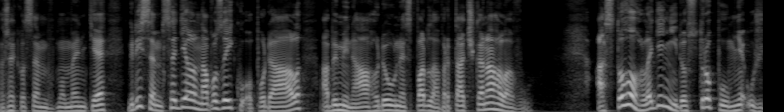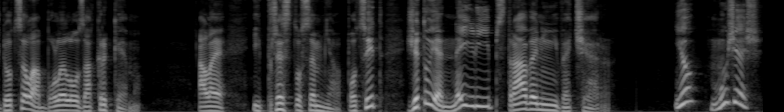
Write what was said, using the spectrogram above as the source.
Řekl jsem v momentě, kdy jsem seděl na vozejku opodál, aby mi náhodou nespadla vrtačka na hlavu. A z toho hledění do stropu mě už docela bolelo za krkem. Ale i přesto jsem měl pocit, že to je nejlíp strávený večer. Jo, můžeš.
